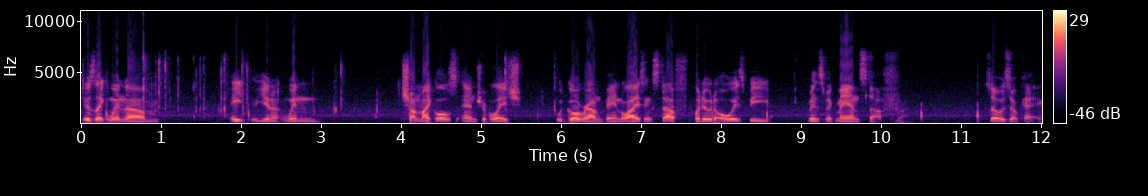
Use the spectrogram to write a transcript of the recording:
It was like when um, eight, you know, when Shawn Michaels and Triple H would go around vandalizing stuff, but it would always be Vince McMahon stuff, Right. so it was okay.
